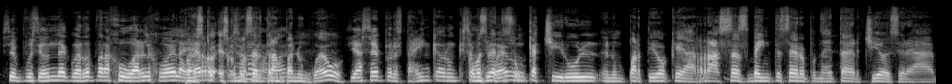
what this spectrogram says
se pusieron de acuerdo para jugar el juego de la Pero es, guerra. co- es como hacer trampa en un juego. Ya sé, pero está bien cabrón que sea Como un si metes un cachirul en un partido que arrasas 20-0, pues neta, a ver chido. decir, ah,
